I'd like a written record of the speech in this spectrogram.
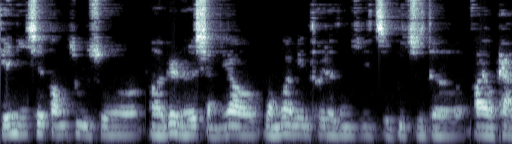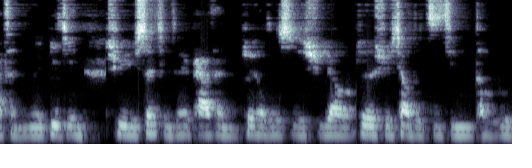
给你一些帮助说，说呃，任何想要往外面推的东西值不值得 file patent，因为毕竟去申请这些 patent，最后都是需要就是学校的资金投入。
